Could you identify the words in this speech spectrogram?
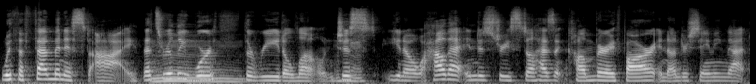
with a feminist eye. That's really mm. worth the read alone. Mm-hmm. Just, you know, how that industry still hasn't come very far in understanding that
